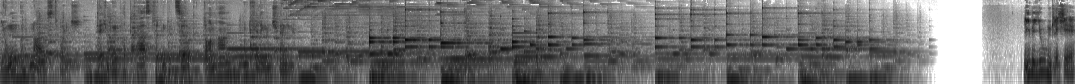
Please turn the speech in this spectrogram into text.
Jung und Neuapostolisch, der Jugendpodcast für den Bezirk Dornham und Villingen-Schwenningen. Liebe Jugendliche,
